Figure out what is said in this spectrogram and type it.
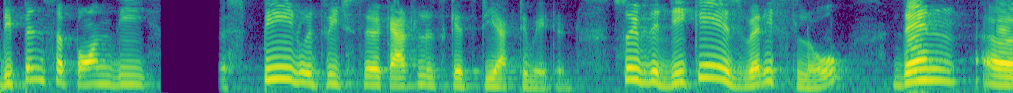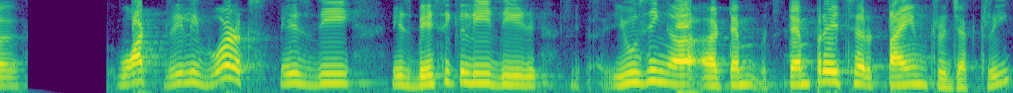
depends upon the speed with which the catalyst gets deactivated. So, if the decay is very slow then uh, what really works is the is basically the using a, a temp temperature time trajectory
